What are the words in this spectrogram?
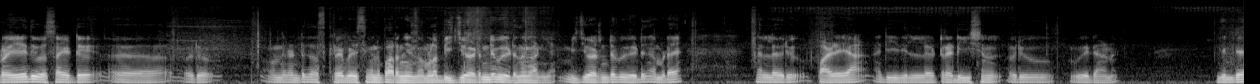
കുറേ ദിവസമായിട്ട് ഒരു ഒന്ന് രണ്ട് സബ്സ്ക്രൈബേഴ്സ് ഇങ്ങനെ പറഞ്ഞു നമ്മളെ ബിജു ഏട്ടന്റെ വീടെന്ന് കാണിക്കാം. ബിജു ഏട്ടന്റെ വീട് നമ്മുടെ നല്ലൊരു പഴയ രീതിയിലുള്ള ട്രഡീഷണൽ ഒരു വീടാണ്. ഇതിന്റെ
